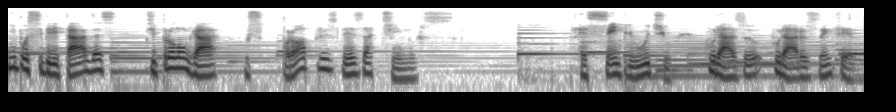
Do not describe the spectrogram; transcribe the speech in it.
impossibilitadas de prolongar os próprios desatinos. É sempre útil curar, os enfermos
